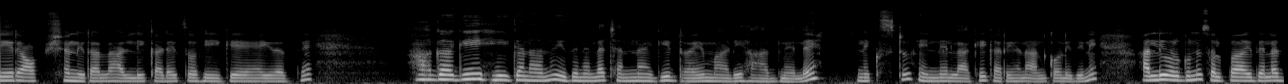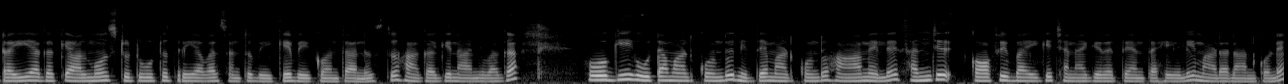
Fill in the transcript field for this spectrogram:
ಬೇರೆ ಆಪ್ಷನ್ ಇರಲ್ಲ ಹಳ್ಳಿ ಕಡೆ, ಸೊ, ಹೀಗೆ ಇರುತ್ತೆ. ಹಾಗಾಗಿ ಈಗ ನಾನು ಇದನ್ನೆಲ್ಲ ಚೆನ್ನಾಗಿ ಡ್ರೈ ಮಾಡಿ ಆದಮೇಲೆ ನೆಕ್ಸ್ಟು ಎಣ್ಣೆಲ್ಲಿ ಹಾಕಿ ಕರಿಯೋಣ ಅಂದ್ಕೊಂಡಿದ್ದೀನಿ ಅಲ್ಲಿವರೆಗೂ ಸ್ವಲ್ಪ ಇದೆಲ್ಲ ಡ್ರೈ ಆಗೋಕ್ಕೆ almost two to three hours ಅಂತೂ ಬೇಕೇ ಬೇಕು ಅಂತ ಅನ್ನಿಸ್ತು. ಹಾಗಾಗಿ ನಾನಿವಾಗ ಹೋಗಿ ಊಟ ಮಾಡಿಕೊಂಡು, ನಿದ್ದೆ ಮಾಡಿಕೊಂಡು ಆಮೇಲೆ ಸಂಜೆ ಕಾಫಿ ಬಾಯಿಗೆ ಚೆನ್ನಾಗಿರುತ್ತೆ ಅಂತ ಹೇಳಿ ಮಾಡೋಣ ಅಂದ್ಕೊಂಡೆ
